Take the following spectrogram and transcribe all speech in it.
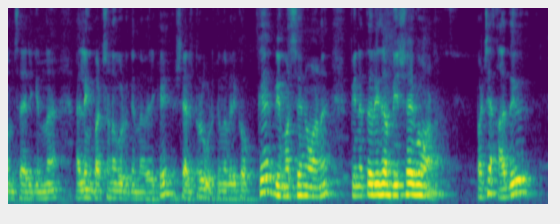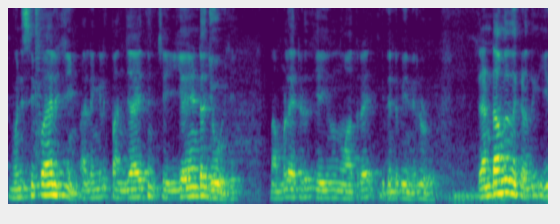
സംസാരിക്കുന്ന അല്ലെങ്കിൽ ഭക്ഷണം കൊടുക്കുന്നവർക്ക് ഷെൽട്ടർ കൊടുക്കുന്നവർക്കൊക്കെ വിമർശനമാണ്. പിന്നെ തെറിയ അഭിഷേകമാണ് പക്ഷെ അത് മുനിസിപ്പാലിറ്റിയും അല്ലെങ്കിൽ പഞ്ചായത്തും ചെയ്യേണ്ട ജോലി നമ്മൾ ഏറ്റെടുത്ത് ചെയ്യുന്നത് മാത്രമേ ഇതിന്റെ പിന്നിലുള്ളൂ. രണ്ടാമത് നിൽക്കുന്നത് ഈ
